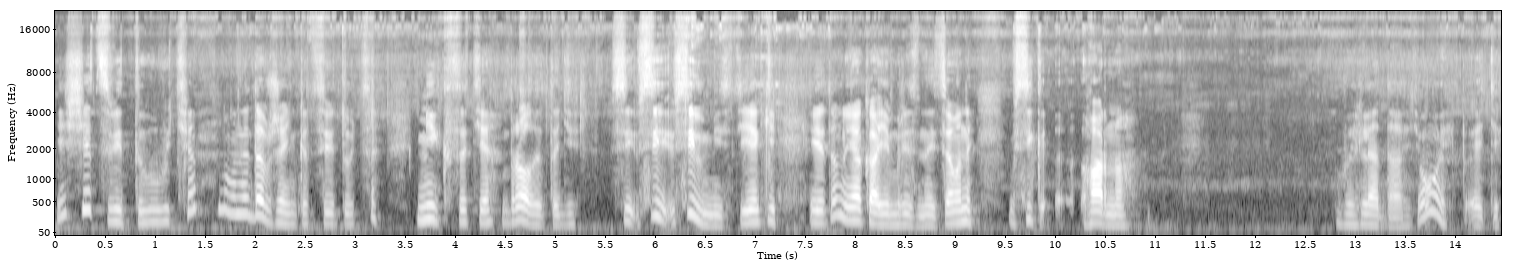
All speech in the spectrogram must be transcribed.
І ще цвітуть. Ну, вони довженько цвітуть. Це міксаті. Брали тоді. Всі, всі, всі в місті, які. Та, ну, яка їм різниця? Вони всі гарно виглядають. Ой, эти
